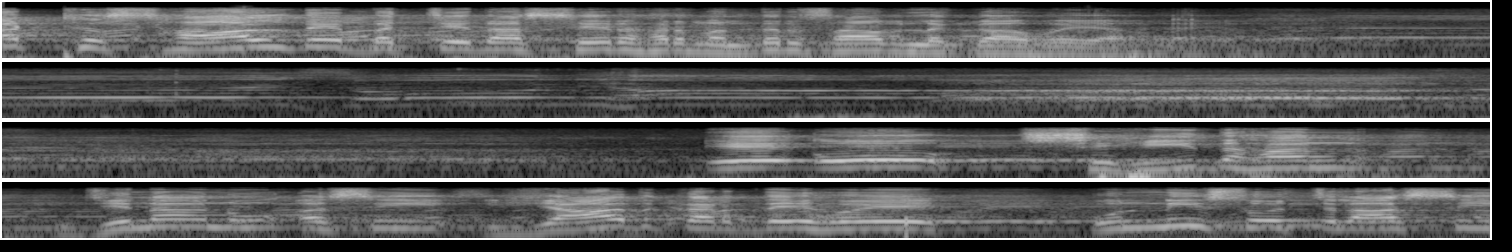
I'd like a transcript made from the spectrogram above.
8 ਸਾਲ ਦੇ ਬੱਚੇ ਦਾ ਸਿਰ ਹਰਮੰਦਰ ਸਾਹਿਬ ਲੱਗਾ ਹੋਇਆ ਹੈ। ਇਹ ਉਹ ਸ਼ਹੀਦ ਹਨ ਜਿਨ੍ਹਾਂ ਨੂੰ ਅਸੀਂ ਯਾਦ ਕਰਦੇ ਹੋਏ 1984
